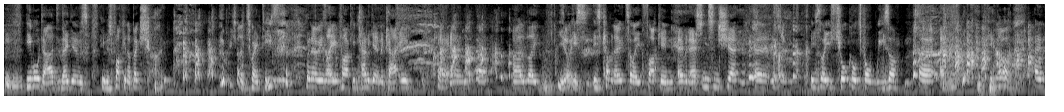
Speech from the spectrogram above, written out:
Mm-hmm. Emo dad. The idea was he was fucking a big shot. Big shot the twenties, but now he's like fucking can't get in the catty. and, uh, and like you know he's he's coming out to like fucking Evanescence and shit. He's like he's like his chokehold's called Weezer. Uh, you know, and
